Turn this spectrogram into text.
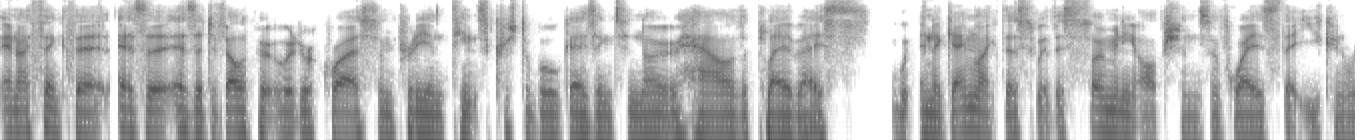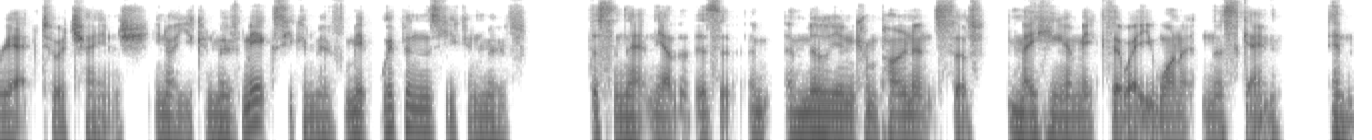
and I think that as a as a developer, it would require some pretty intense crystal ball gazing to know how the player base in a game like this, where there's so many options of ways that you can react to a change. You know, you can move mechs, you can move weapons, you can move this and that and the other. There's a, a million components of making a mech the way you want it in this game, and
